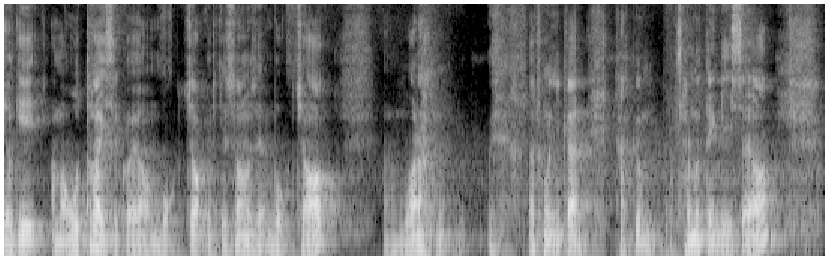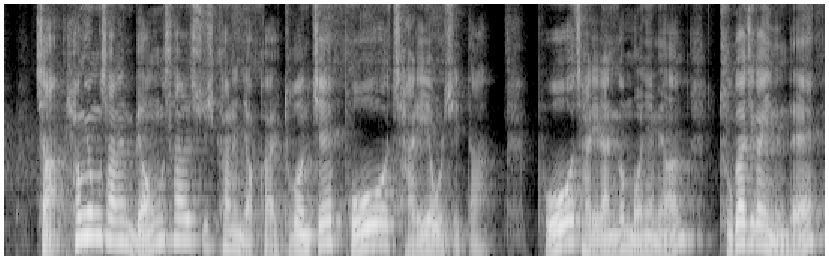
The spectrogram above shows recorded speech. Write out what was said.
여기 아마 오터가 있을 거예요. 목적 이렇게 써놓으세요. 목적. 어, 워낙 하다 보니까 가끔 잘못된 게 있어요. 자, 형용사는 명사를 수식하는 역할. 두 번째, 보호 자리에 올 수 있다. 보호 자리라는 건 뭐냐면 두 가지가 있는데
